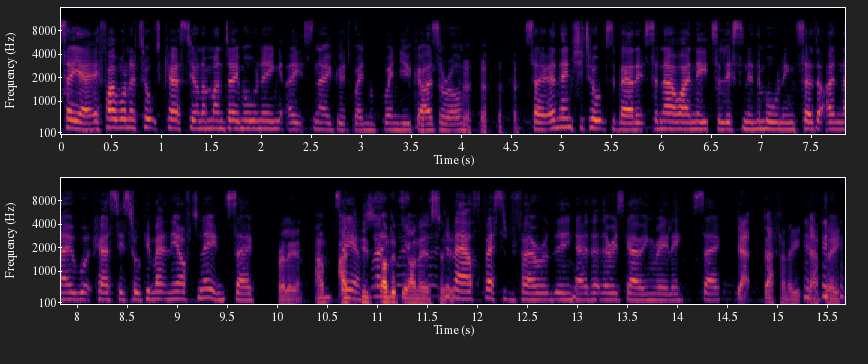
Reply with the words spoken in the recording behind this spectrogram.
so yeah, if I want to talk to Kirsty on a Monday morning, it's no good when when you guys are on. so and then she talks about it. So now I need to listen in the morning so that I know what Kirsty's talking about in the afternoon. So, brilliant. Um, so and yeah, she's word- got to be honest. Word of mouth, best of referral, you know that there is going really. So Yeah, definitely, definitely.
